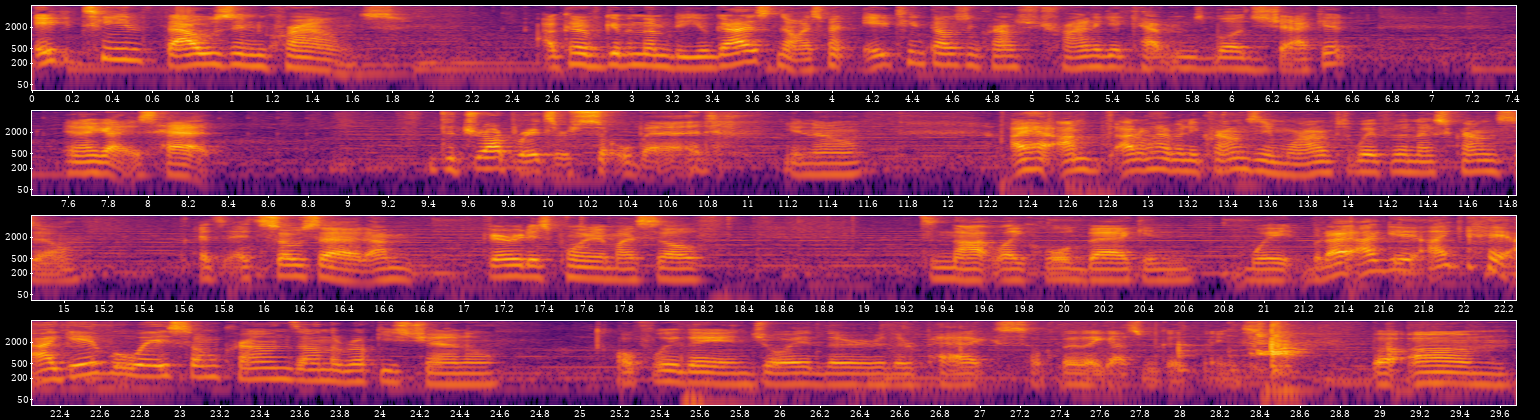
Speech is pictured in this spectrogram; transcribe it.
18,000 crowns I could have given them to you guys. No, I spent 18,000 crowns trying to get Captain Blood's jacket. And I got his hat. The drop rates are so bad, you know? I I'm, I don't have any crowns anymore. I have to wait for the next crown sale. It's, it's so sad. I'm very disappointed in myself to not, like, hold back and wait. But I, I, I, hey, I gave away some crowns on the Rookies channel. Hopefully they enjoyed their, their packs. Hopefully they got some good things. But, um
